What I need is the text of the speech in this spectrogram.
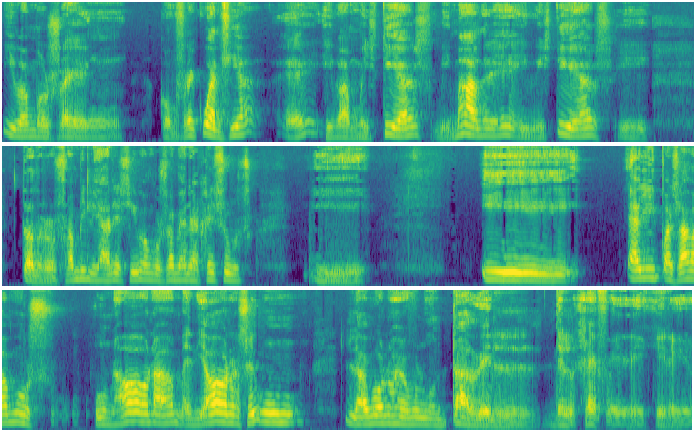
íbamos con frecuencia, ¿eh? iban mis tías, mi madre y mis tías y todos los familiares íbamos a ver a Jesús y, y allí pasábamos una hora, media hora, según la buena voluntad del, del, jefe, que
